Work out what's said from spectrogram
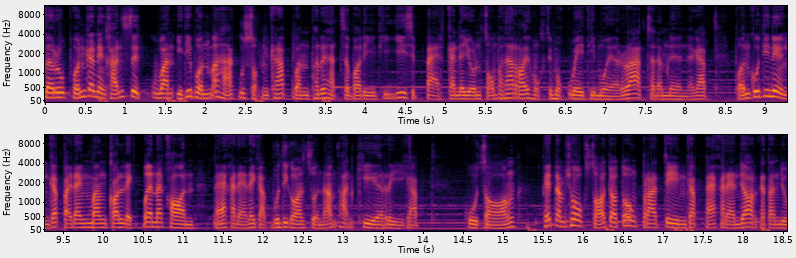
สรุปผลการแข่งขันศึกวันอิทธิพลมหากุศลครับ วันพฤหัสบดีที่ 28 กันยายน 2566 เวทีมวยราชดำเนินนะครับ ผลคู่ที่ 1 ครับฝ่ายแดงมังกรเหล็กเปิ้ลนคร แพ้คะแนนให้กับวุฒิกรส่วนน้ำทานคีรีครับ คู่ 2 เพชรนำโชคสจโต้งปราจีนครับแพ้คะแนนยอดกระตันยู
